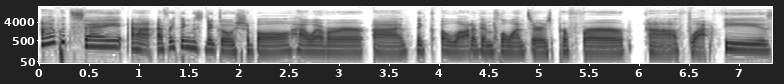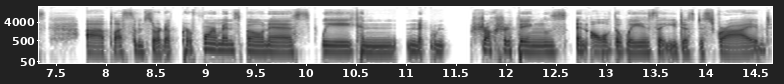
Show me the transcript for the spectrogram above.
I would say uh, everything is negotiable. However, uh, I think a lot of influencers prefer uh, flat fees uh, plus some sort of performance bonus. We can n- structure things in all of the ways that you just described.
